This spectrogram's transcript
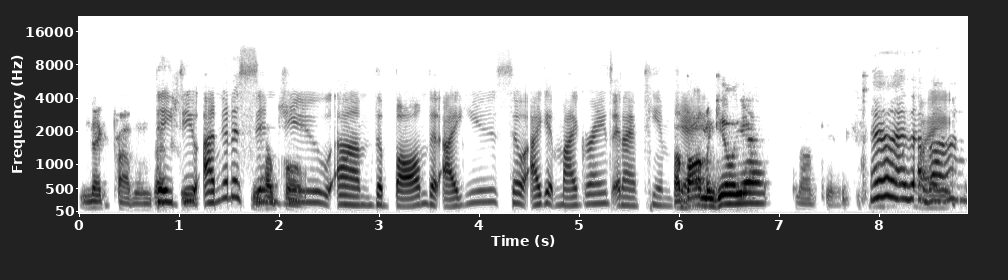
neck problems. They actually. do. I'm gonna send helpful. you um the balm that I use. So I get migraines and I have TMJ. A bomb in Gilead? No, I'm kidding. The Right. bomb.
